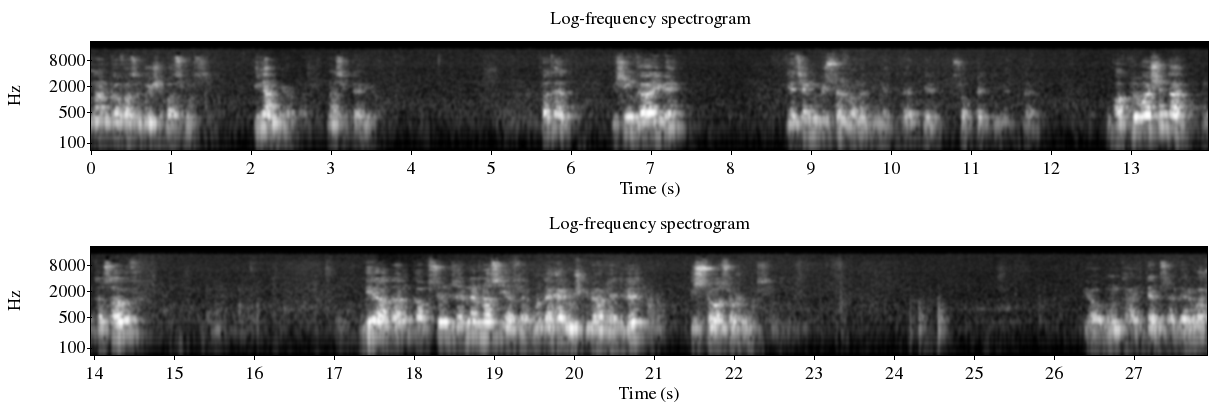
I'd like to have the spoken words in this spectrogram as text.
Bunların kafası bu işi basmaz. İnanmıyorlar. Nasipleri yok. Fakat işin garibi geçen gün bir söz bana dinlettiler. Bir sohbet dinlettiler. Aklı başında mutasavvıf bir adam kapısının üzerine nasıl yazar? Burada her müşkül halledilir. Hiç sual sorulmaz. Ya bunun tarihte emsalleri var.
